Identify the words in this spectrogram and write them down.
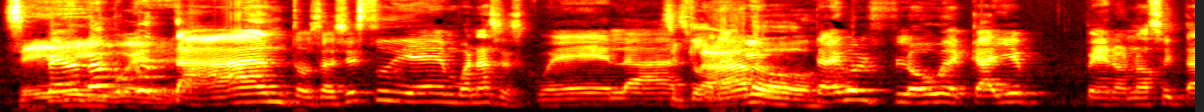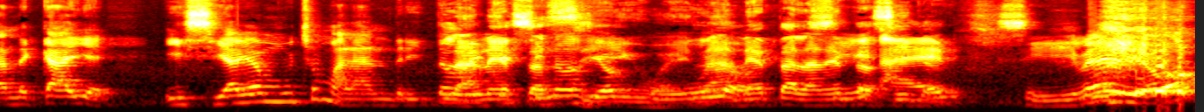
Sí, Pero tampoco güey. tanto. O sea, sí estudié en buenas escuelas. Sí, por claro. Traigo el flow de calle, pero no soy tan de calle. Y sí había mucho malandrito, La güey, que neta, sí nos sí, dio güey. culo. La neta, la neta, sí, él güey. Sí, me dio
